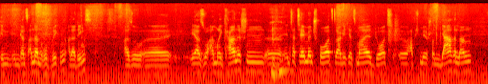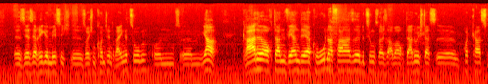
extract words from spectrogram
In, in ganz anderen Rubriken allerdings. Also äh, eher so amerikanischen äh, mhm. Entertainment-Sport, sage ich jetzt mal. Dort äh, habe ich mir schon jahrelang äh, sehr, sehr regelmäßig äh, solchen Content reingezogen. Und ähm, ja, gerade auch dann während der Corona-Phase, beziehungsweise aber auch dadurch, dass äh, Podcasts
